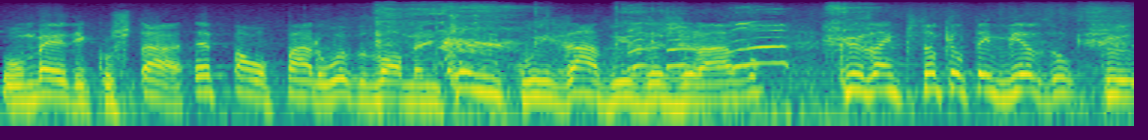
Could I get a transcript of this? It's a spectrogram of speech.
o médico está a palpar o abdômen com um cuidado exagerado que dá a impressão que ele tem medo que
